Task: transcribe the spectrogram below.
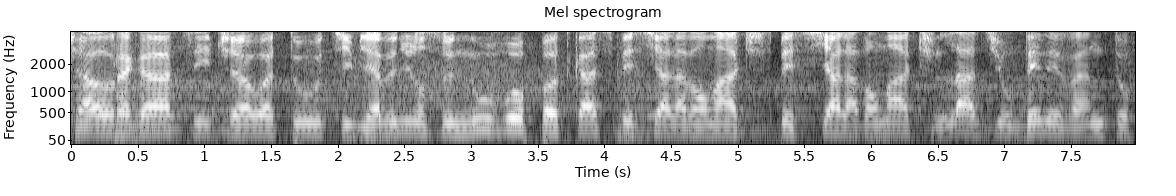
Ciao ragazzi, ciao à tutti, bienvenue dans ce nouveau podcast spécial avant-match, spécial avant-match Lazio Benevento,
